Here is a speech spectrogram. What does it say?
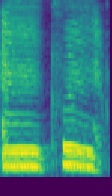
Every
